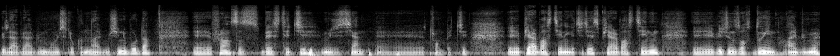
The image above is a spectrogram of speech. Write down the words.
güzel bir albüm. Morris Luca'nın albümü. Şimdi burada e, Fransız besteci, müzisyen, e, trompetçi e, Pierre Bastien'e geçeceğiz. Pierre Bastien'in e, Visions of Doing albümü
